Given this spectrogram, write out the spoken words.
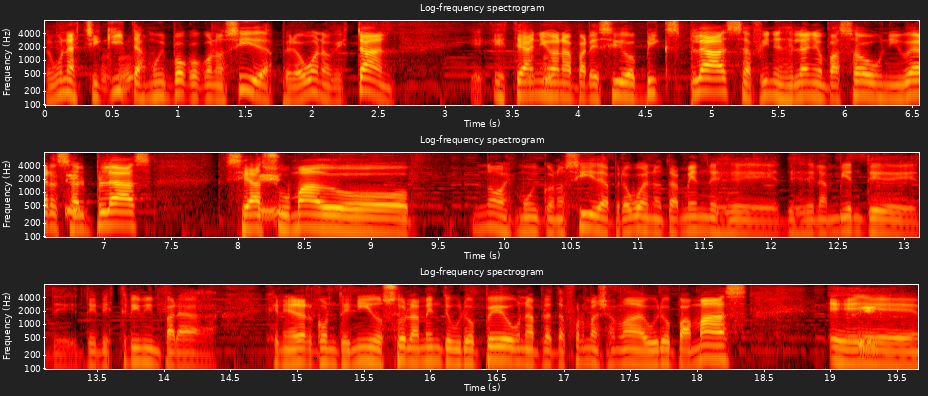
Algunas chiquitas, muy poco conocidas, pero bueno, que están. E, este año han aparecido VIX Plus, a fines del año pasado Universal Plus. Se ha sumado, no es muy conocida, pero bueno, también desde, desde el ambiente del streaming para generar contenido solamente europeo, una plataforma llamada Europa Más. Eh,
